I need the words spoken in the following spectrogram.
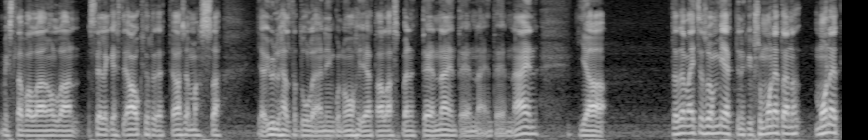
missä tavallaan ollaan selkeästi auktoriteettiasemassa ja ylhäältä tulee niin kuin ohjeet alaspäin, että teen näin, teen näin, teen näin. Ja tätä mä itse asiassa olen miettinyt, koska monet, aina, monet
